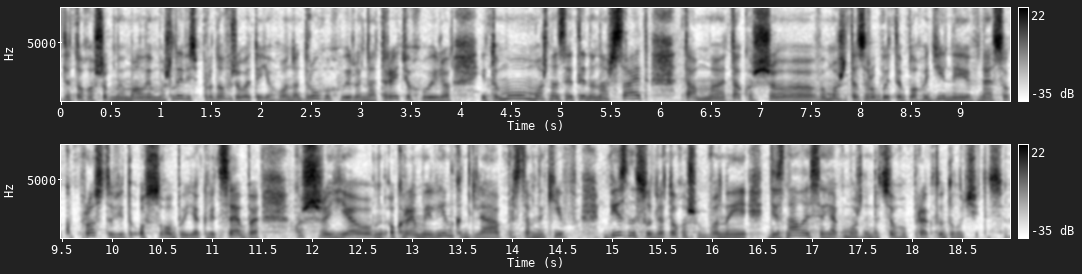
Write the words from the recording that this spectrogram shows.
для того, щоб ми мали можливість продовжувати його на другу хвилю, на третю хвилю. І тому можна зайти на наш сайт. Там е, також е, ви можете зробити благодійний внесок просто від особи, як від себе. Також є окремий лінк для представників бізнесу для того, щоб вони дізналися, як можна до цього проєкту долучитися.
